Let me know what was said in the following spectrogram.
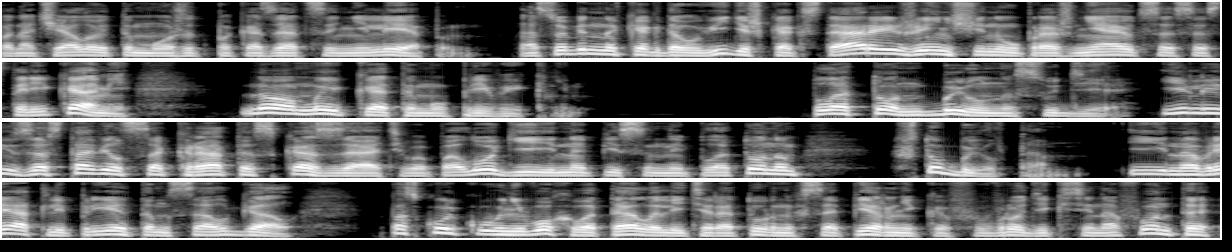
Поначалу это может показаться нелепым, особенно когда увидишь, как старые женщины упражняются со стариками, но мы к этому привыкнем. Платон был на суде или заставил Сократа сказать в апологии, написанной Платоном, что был там, и навряд ли при этом солгал – поскольку у него хватало литературных соперников вроде Ксенофонта,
